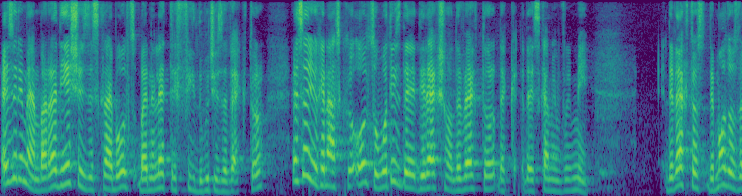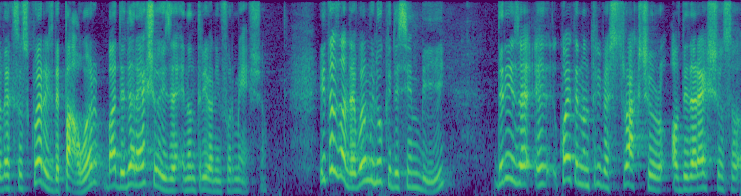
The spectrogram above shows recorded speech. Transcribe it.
As you remember, radiation is described also by an electric field, which is a vector. And so you can ask also, what is the direction of the vector that, that is coming with me? The, vectors, the modulus of the vector square is the power, but the direction is a, a non-trivial information. It turns out that when we look at the CMB, there is a, a, quite a non-trivial structure of the directions. Uh,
